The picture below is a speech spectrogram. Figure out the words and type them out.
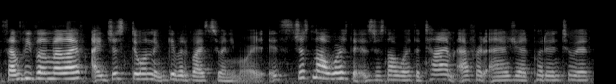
some people in my life, I just don't give advice to anymore. It's just not worth it. It's just not worth the time, effort, energy I'd put into it.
